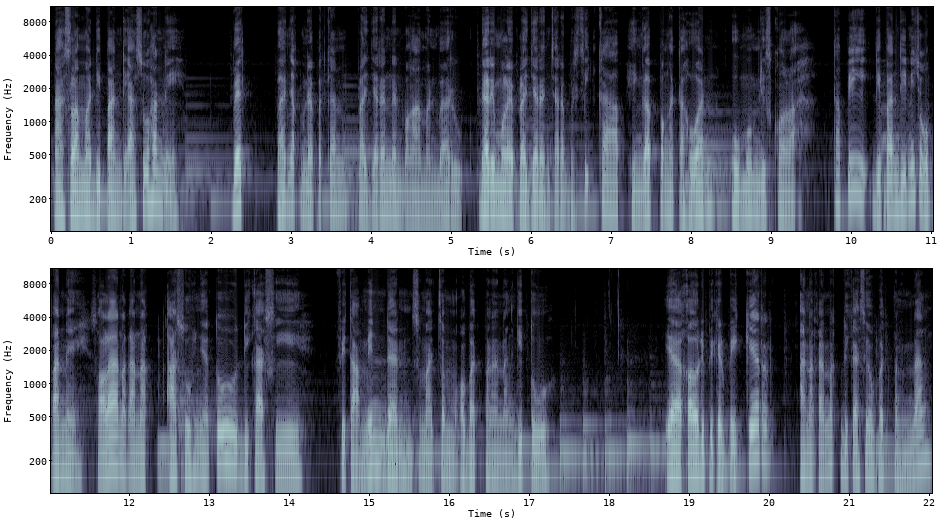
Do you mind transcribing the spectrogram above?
Nah, selama di panti asuhan nih, Beth banyak mendapatkan pelajaran dan pengalaman baru. Dari mulai pelajaran cara bersikap hingga pengetahuan umum di sekolah. Tapi di panti ini cukup aneh, soalnya anak-anak asuhnya tuh dikasih vitamin dan semacam obat penenang gitu. Ya kalau dipikir-pikir, anak-anak dikasih obat penenang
